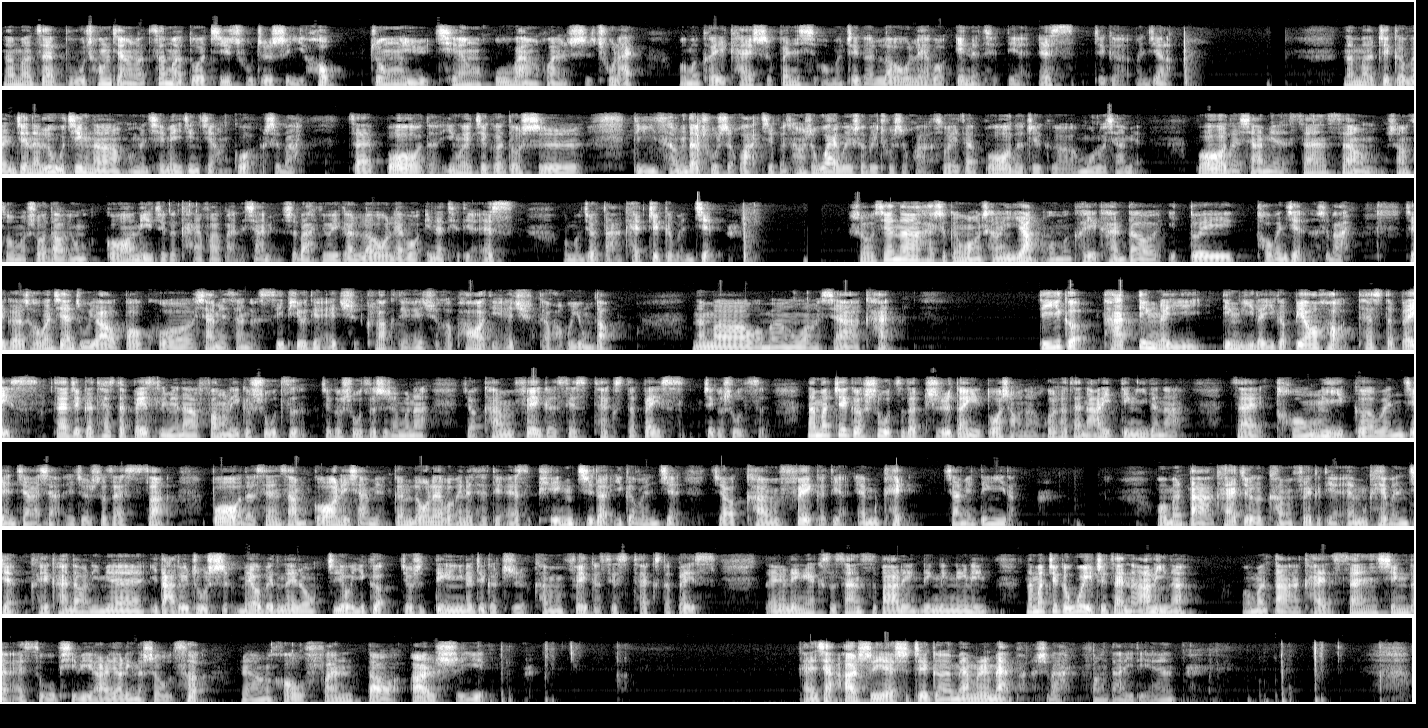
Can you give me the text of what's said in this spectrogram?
那么在补充讲了这么多基础知识以后，终于千呼万唤始出来，我们可以开始分析我们这个 low level init 点 s 这个文件了。那么这个文件的路径呢，我们前面已经讲过，是吧？在 board，因为这个都是底层的初始化，基本上是外围设备初始化，所以在 board 这个目录下面，board 下面 sunsum，上次我们说到用 Goni 这个开发版的下面是吧，有一个 low level init 点 s，我们就打开这个文件。首先呢，还是跟往常一样，我们可以看到一堆头文件是吧？这个头文件主要包括下面三个：CPU 点 h、Clock 点 h 和 Power 点 h，待会儿会用到。那么我们往下看，第一个，它定了一定义了一个标号 test base，在这个 test base 里面呢，放了一个数字，这个数字是什么呢？叫 config systext base 这个数字。那么这个数字的值等于多少呢？或者说在哪里定义的呢？在同一个文件夹下，也就是说在 s board sunsum goni 下面跟 low level init 点 s 平级的一个文件叫 config 点 mk 下面定义的。我们打开这个 config 点 mk 文件，可以看到里面一大堆注释，没有别的内容，只有一个，就是定义的这个值 config systext base 等于 0x34800000。那么这个位置在哪里呢？我们打开三星的 S5PV210 的手册，然后翻到二十页，看一下二十页是这个 Memory Map 是吧？放大一点。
